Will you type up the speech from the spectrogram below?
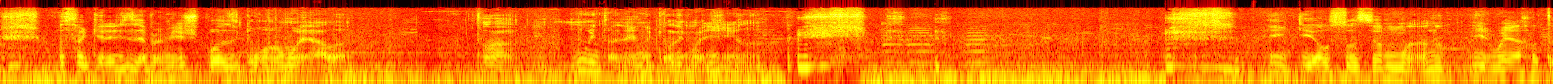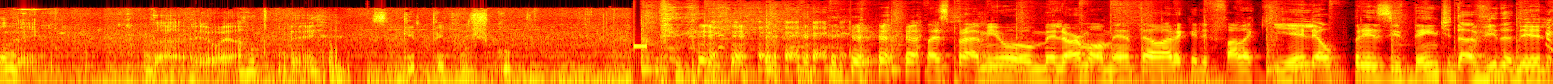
Eu só queria dizer pra minha esposa que eu amo ela. Tá muito além do que ela imagina. E que eu sou ser humano e eu erro também. Tá, eu erro também. Só queria pedir desculpa. Mas pra mim o melhor momento é a hora que ele fala que ele é o presidente da vida dele.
